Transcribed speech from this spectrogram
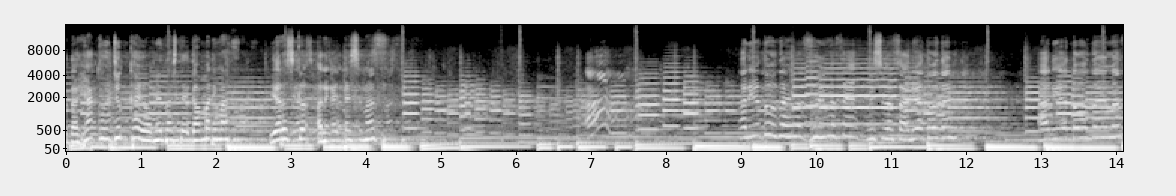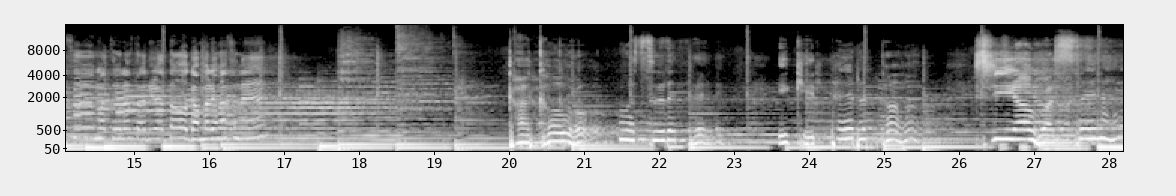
今度は110回を目指して頑張ります。よろしくお願いいたします。あありがとうございます。すいません。西村さんありがとうございます。ありがとうございます。松浦さんありがとう。頑張りますね。過去を忘れて生きてると幸せが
